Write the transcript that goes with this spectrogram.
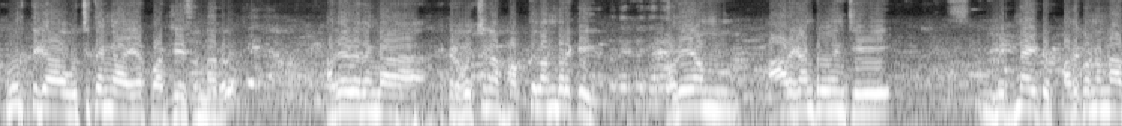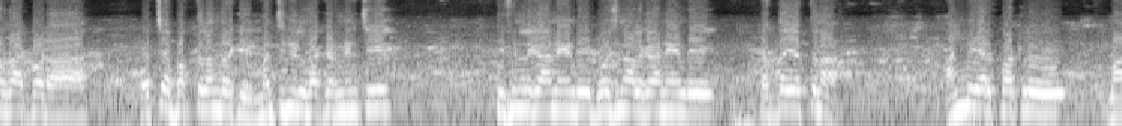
పూర్తిగా ఉచితంగా ఏర్పాటు చేసి ఉన్నారు అదేవిధంగా ఇక్కడికి వచ్చిన భక్తులందరికీ ఉదయం ఆరు గంటల నుంచి మిడ్ నైట్ పదకొండున్నర దాకా కూడా వచ్చే భక్తులందరికీ మంచినీళ్ళ దగ్గర నుంచి టిఫిన్లు కానివ్వండి భోజనాలు కానివ్వండి పెద్ద ఎత్తున అన్ని ఏర్పాట్లు మా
